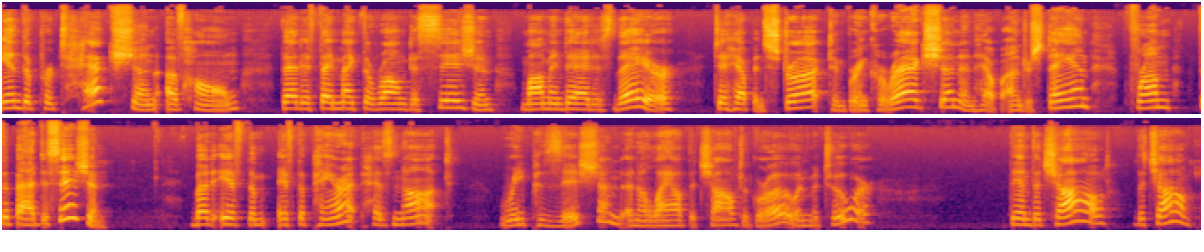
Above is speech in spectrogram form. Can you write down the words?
in the protection of home that if they make the wrong decision, mom and dad is there to help instruct and bring correction and help understand from the bad decision. But if the, if the parent has not repositioned and allowed the child to grow and mature, then the child, the child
